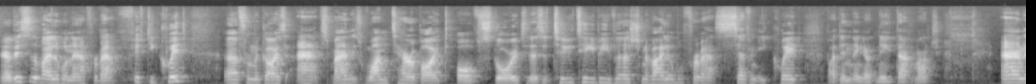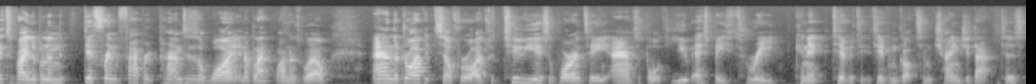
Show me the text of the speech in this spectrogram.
Now this is available now for about 50 quid uh, from the guys at Span. It's one terabyte of storage. There's a 2 TB version available for about 70 quid, but I didn't think I'd need that much. And it's available in different fabric patterns. There's a white and a black one as well. And the drive itself arrives with two years of warranty and supports USB 3 connectivity. It's even got some change adapters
